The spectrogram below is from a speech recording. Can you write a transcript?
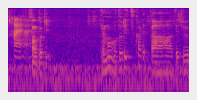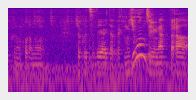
はいはい。その時。でもう踊り疲れたで19の頃の曲つぶやいたとかもう40になったら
